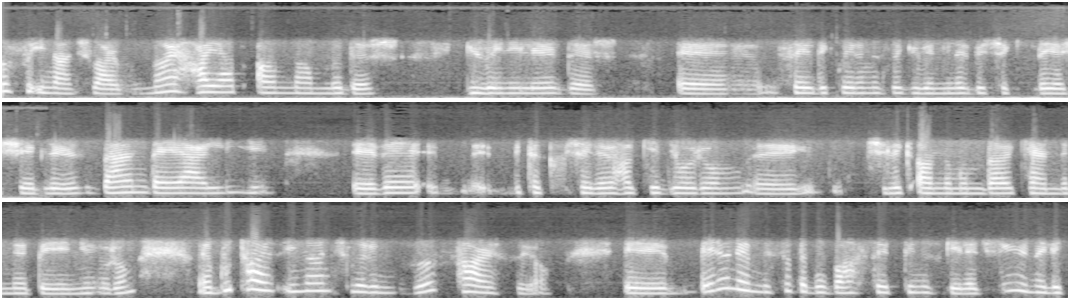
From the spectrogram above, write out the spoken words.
Nasıl inançlar bunlar? Hayat anlamlıdır, güvenilirdir. E, sevdiklerimizle güvenilir bir şekilde yaşayabiliriz. Ben değerliyim e, ve bir takım şeyleri hak ediyorum. E, kişilik anlamında kendimi beğeniyorum. E, bu tarz inançlarımızı sarsıyor. E, en önemlisi de bu bahsettiğiniz geleceğe yönelik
